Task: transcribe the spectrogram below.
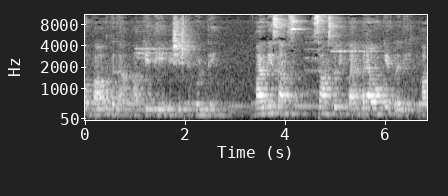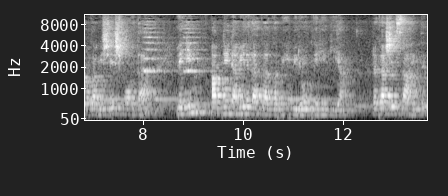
और भावुकता आपके तीन विशिष्ट गुण थे। भारतीय सांस्कृतिक परंपराओं के प्रति आपका विशेष मोह था, लेकिन आपने नवीनता का कभी विरोध नहीं किया। प्रकाशित साहित्य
